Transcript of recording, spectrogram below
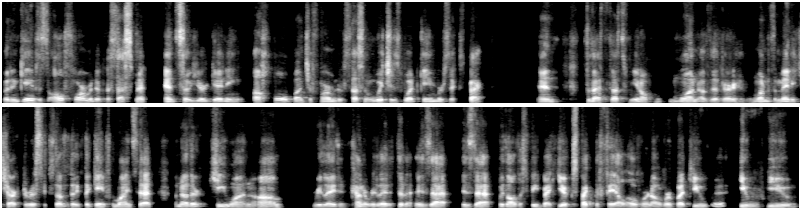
but in games it's all formative assessment, and so you're getting a whole bunch of formative assessment, which is what gamers expect. And so that's that's you know one of the very one of the many characteristics of the, the gameful mindset. Another key one um, related kind of related to that is that is that with all this feedback you expect to fail over and over but you you you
